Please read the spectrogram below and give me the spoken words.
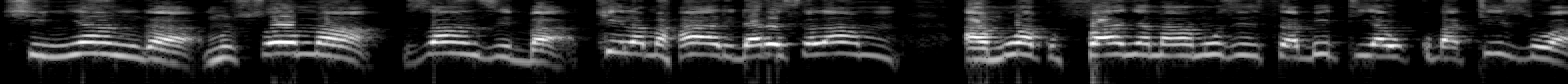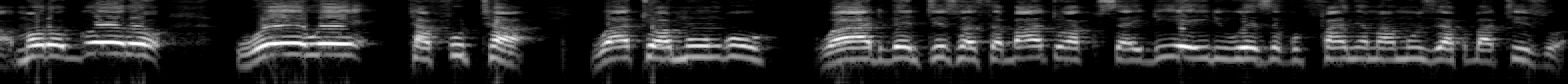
shinyanga msoma zanzibar kila mahali dar es salaam. Amua kufanya maamuzi thabiti ya kubatizwa. Morogoro wewe tafuta. Watu wa mungu waadventista wa sabato wakusaidie ili uweze kufanya maamuzi ya kubatizwa.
